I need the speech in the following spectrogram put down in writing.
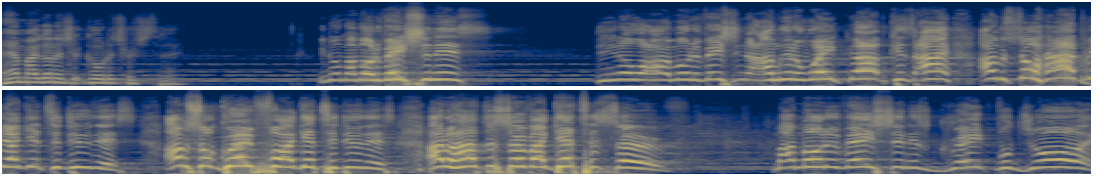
Am I gonna go to church today? You know what my motivation is? You know what our motivation? I'm gonna wake up because I I'm so happy I get to do this. I'm so grateful I get to do this. I don't have to serve, I get to serve. My motivation is grateful joy.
